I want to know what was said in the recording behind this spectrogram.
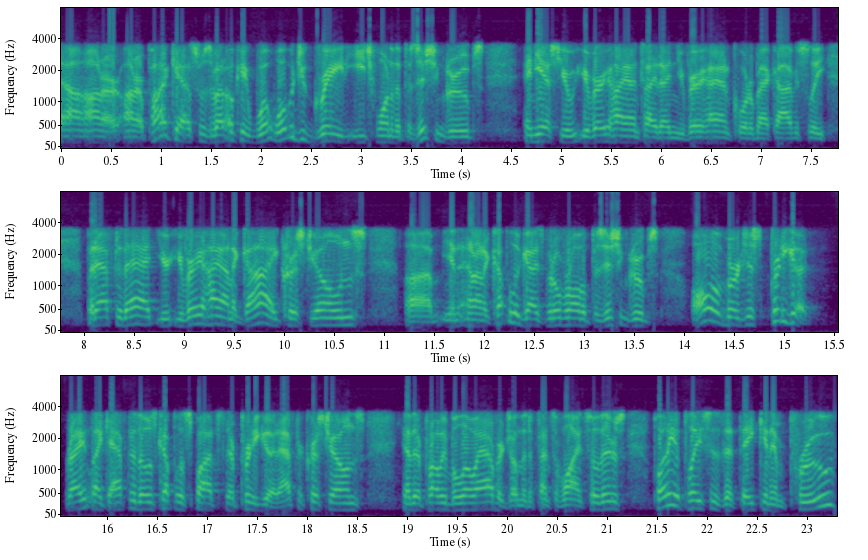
on our on our podcast was about okay, what what would you grade each one of the position groups? And yes, you're you're very high on tight end, you're very high on quarterback, obviously, but after that, you're you're very high on a guy, Chris Jones, um, and, and on a couple of guys, but overall the position groups, all of them are just pretty good. Right, like after those couple of spots, they're pretty good. After Chris Jones, you know, they're probably below average on the defensive line. So there's plenty of places that they can improve,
